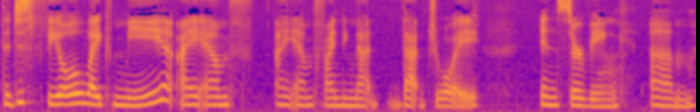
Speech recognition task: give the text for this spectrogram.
that just feel like me, I am I am finding that that joy in serving. Um,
